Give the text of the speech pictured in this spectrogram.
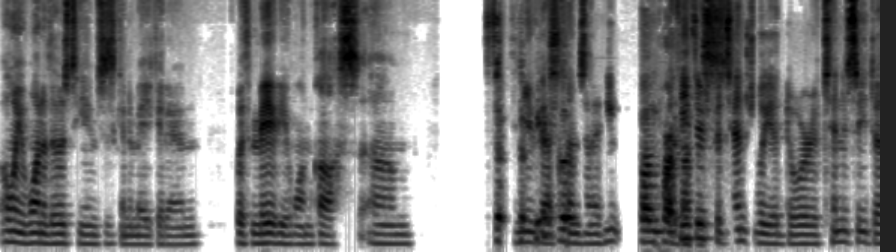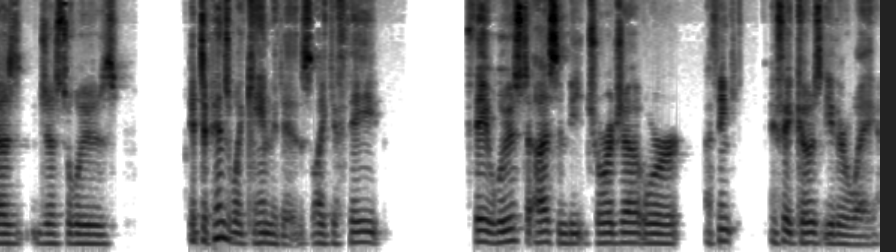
Only one of those teams is going to make it in, with maybe one loss. Um, So, and you've got Clemson. I think I think there's this. potentially a door if Tennessee does just lose. It depends what game it is. Like if they if they lose to us and beat Georgia, or I think if it goes either way,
